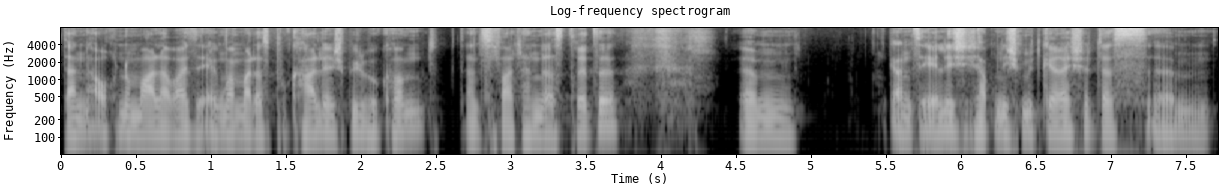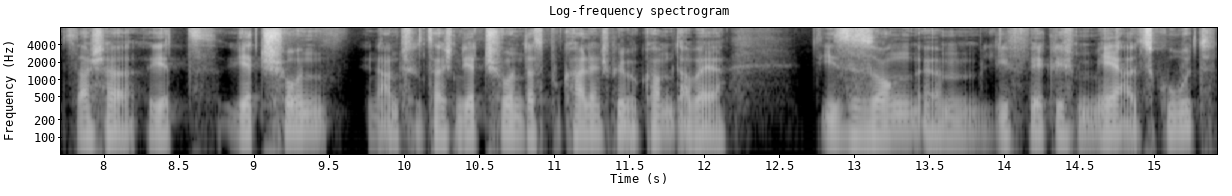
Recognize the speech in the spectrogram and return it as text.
dann auch normalerweise irgendwann mal das Pokalendspiel bekommt. Das war dann das dritte. Ähm, ganz ehrlich, ich habe nicht mitgerechnet, dass ähm, Sascha jetzt, jetzt schon, in Anführungszeichen jetzt schon das Pokalendspiel bekommt, aber er, die Saison ähm, lief wirklich mehr als gut.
